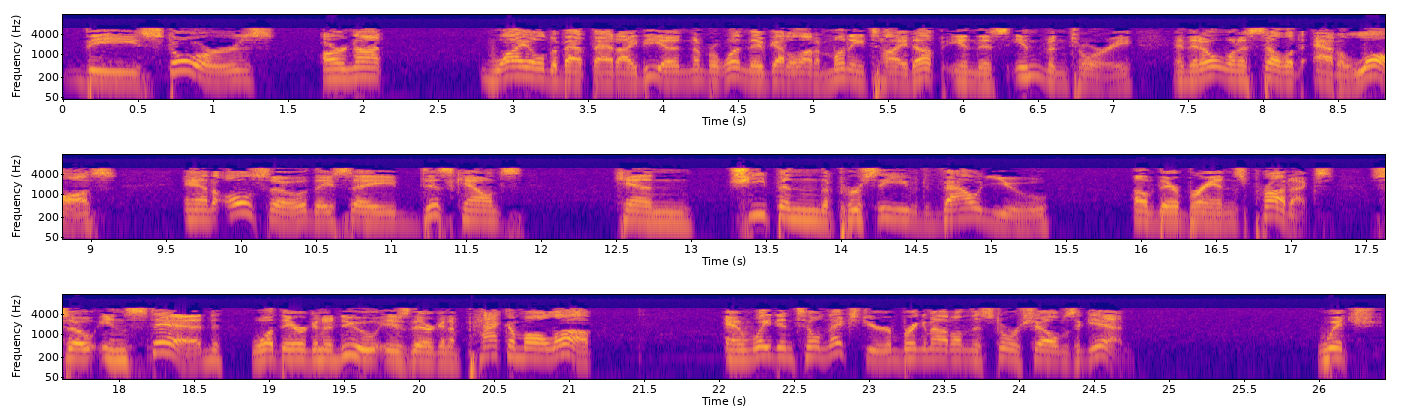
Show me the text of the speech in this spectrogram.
the stores are not wild about that idea. Number one, they've got a lot of money tied up in this inventory and they don't want to sell it at a loss. And also, they say discounts can cheapen the perceived value of their brand's products. So instead, what they're going to do is they're going to pack them all up and wait until next year and bring them out on the store shelves again. Which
